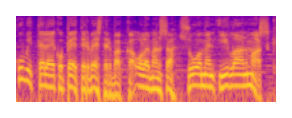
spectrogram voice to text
kuvitteleeko Peter Westerbakka olevansa Suomen Elon Musk.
